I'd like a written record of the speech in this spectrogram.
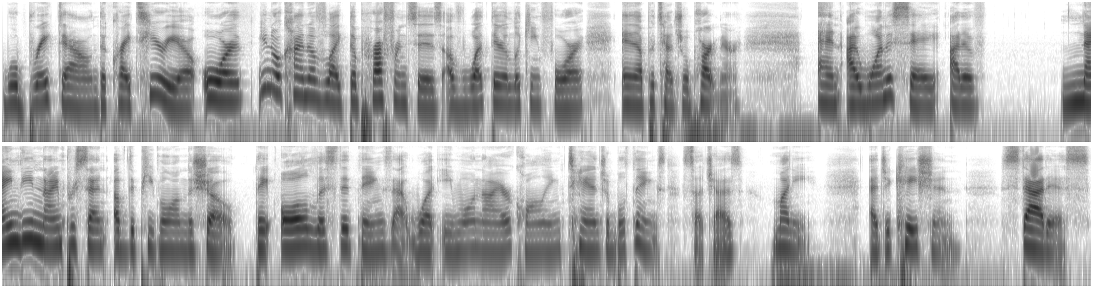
will break down the criteria or, you know, kind of like the preferences of what they're looking for in a potential partner. And I want to say, out of 99% of the people on the show, they all listed things that what Ivo and I are calling tangible things, such as money, education, status,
